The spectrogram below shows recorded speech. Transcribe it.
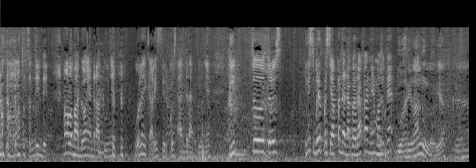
Sedih deh. Emang lo doang yang ratunya. Boleh kali sirkus ada ratunya. Gitu terus ini sebenarnya persiapan dadak-dadakan ya maksudnya. Dua hari lalu loh ya kan.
